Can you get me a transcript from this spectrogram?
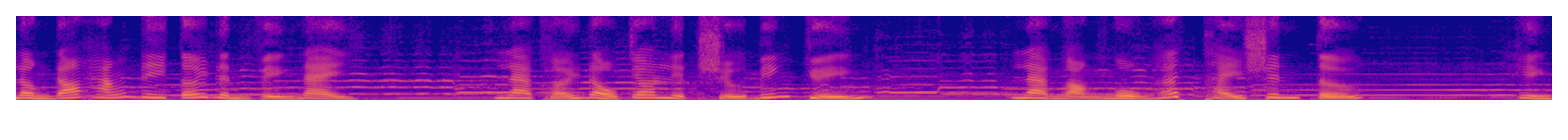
Lần đó hắn đi tới đình viện này Là khởi đầu cho lịch sử biến chuyển, Là ngọn nguồn hết thảy sinh tử. Hiện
